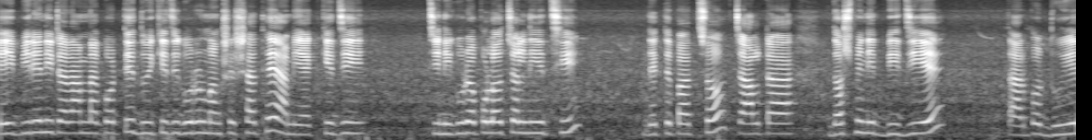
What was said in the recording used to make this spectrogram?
এই বিরিয়ানিটা রান্না করতে দুই কেজি গরুর মাংসের সাথে আমি এক কেজি চিনি গুঁড়া পোলাও চাল নিয়েছি। দেখতে পাচ্ছ, চালটা দশ মিনিট ভিজিয়ে তারপর ধুয়ে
